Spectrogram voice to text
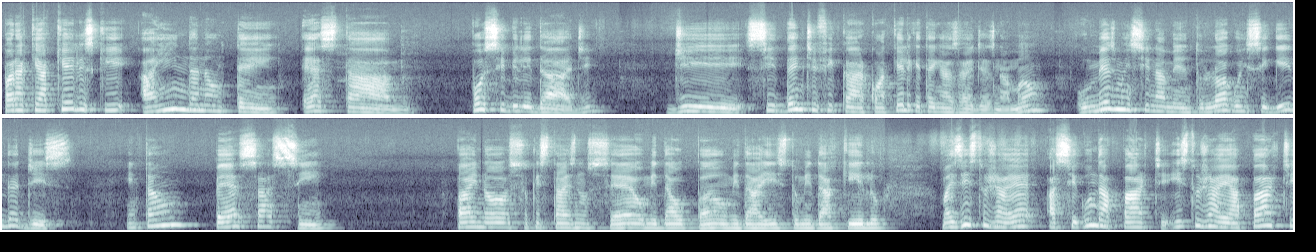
para que aqueles que ainda não têm esta possibilidade de se identificar com aquele que tem as rédeas na mão, o mesmo ensinamento logo em seguida diz: então peça assim. Pai nosso que estás no céu, me dá o pão, me dá isto, me dá aquilo. Mas isto já é a segunda parte, isto já é a parte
